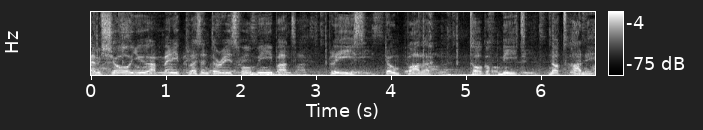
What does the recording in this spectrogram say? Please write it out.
I am sure you have many pleasantries for me, but please, don't bother. Talk of meat, not honey.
